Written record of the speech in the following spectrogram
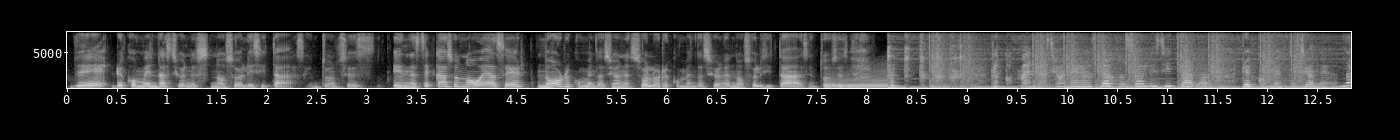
de recomendaciones no solicitadas. Entonces, en este caso no voy a hacer no recomendaciones, solo recomendaciones no solicitadas. Entonces, recomendaciones no solicitadas, recomendaciones no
